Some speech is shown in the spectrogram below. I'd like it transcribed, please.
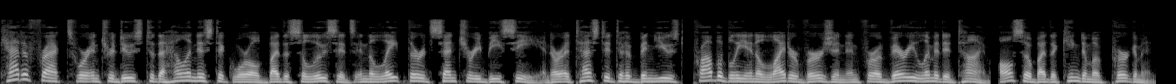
Cataphracts were introduced to the Hellenistic world by the Seleucids in the late 3rd century BC and are attested to have been used, probably in a lighter version and for a very limited time, also by the Kingdom of Pergamon.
